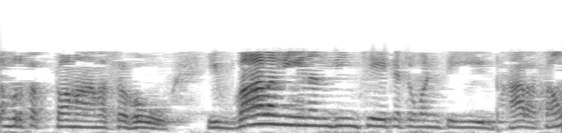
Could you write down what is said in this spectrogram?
అమృతత్వ మానసహు ఇవాళ నేనందించేటటువంటి ఈ భారతం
